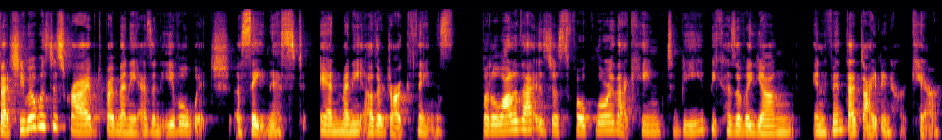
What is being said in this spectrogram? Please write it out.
Bathsheba was described by many as an evil witch, a Satanist, and many other dark things. But a lot of that is just folklore that came to be because of a young infant that died in her care.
